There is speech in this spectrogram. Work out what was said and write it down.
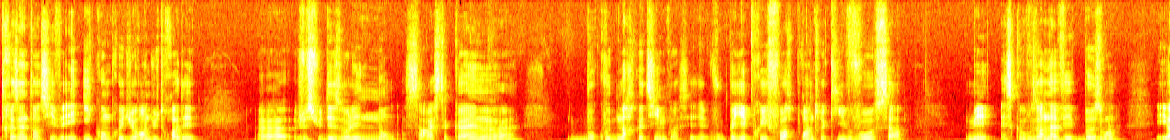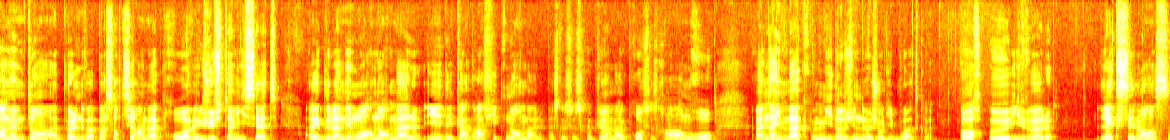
très intensives, et y compris du rendu 3D euh, Je suis désolé, non, ça reste quand même euh, beaucoup de marketing, quoi. Vous payez le prix fort pour un truc qui vaut ça, mais est-ce que vous en avez besoin? Et en même temps, Apple ne va pas sortir un Mac Pro avec juste un i7, avec de la mémoire normale et des cartes graphiques normales, parce que ce serait plus un Mac Pro, ce sera en gros un iMac mis dans une jolie boîte. Or, eux, ils veulent l'excellence,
